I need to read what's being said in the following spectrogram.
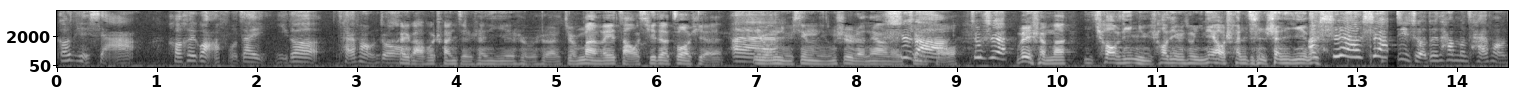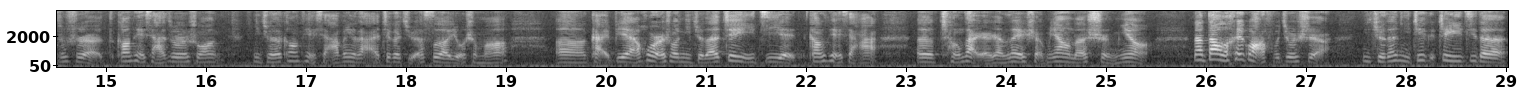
钢铁侠。和黑寡妇在一个采访中，黑寡妇穿紧身衣，是不是？就是漫威早期的作品，那种女性凝视的那样的镜头。就是为什么超级女超级英雄一定要穿紧身衣呢？啊是啊，是啊。记者对他们采访，就是钢铁侠，就是说，你觉得钢铁侠未来这个角色有什么呃改变，或者说你觉得这一季钢铁侠呃承载着人类什么样的使命？那到了黑寡妇，就是你觉得你这个这一季的。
